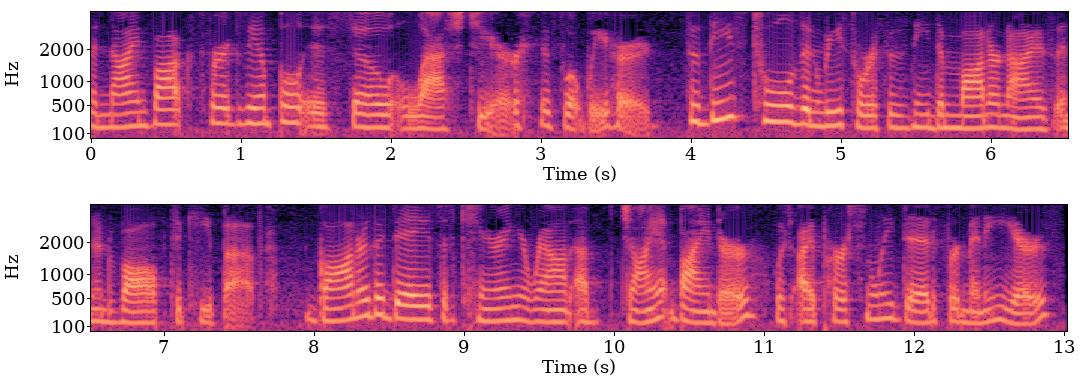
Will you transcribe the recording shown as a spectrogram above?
The nine box, for example, is so last year, is what we heard. So these tools and resources need to modernize and evolve to keep up. Gone are the days of carrying around a giant binder, which I personally did for many years,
